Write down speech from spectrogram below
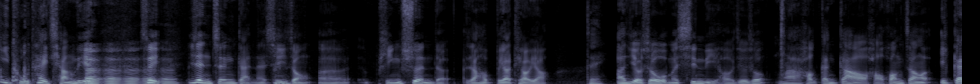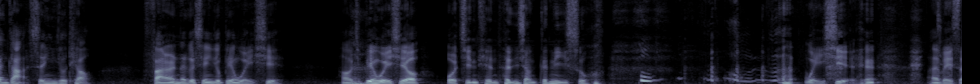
意图太强烈。嗯嗯嗯。所以认真感呢是一种呃平顺的，然后不要跳跃。对啊，有时候我们心里哈，就是说啊，好尴尬哦，好慌张哦，一尴尬声音就跳，反而那个声音就变猥亵，哦，就变猥亵哦。我今天很想跟你说，猥亵。哎，没事，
